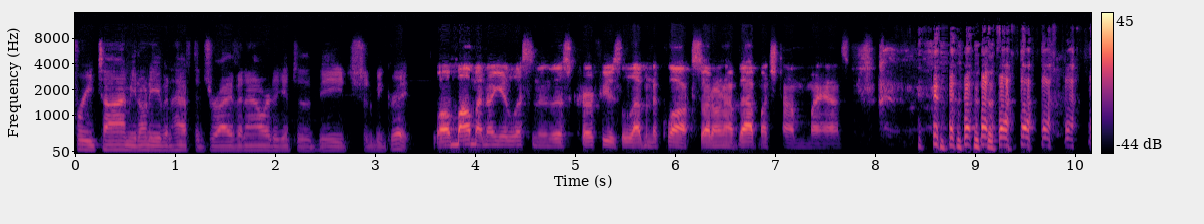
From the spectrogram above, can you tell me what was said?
free time. You don't even have to drive an hour to get to the beach. It'll be great. Well, mom, I know you're listening to this. Curfew is 11 o'clock, so I don't have that much time on my hands.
